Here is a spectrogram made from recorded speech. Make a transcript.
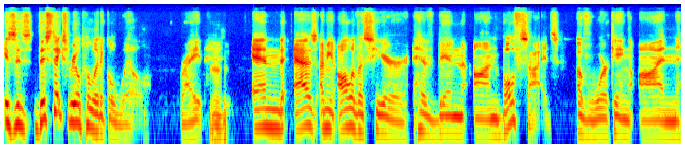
is this this takes real political will right Mhm. And as i mean all of us here have been on both sides of working on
